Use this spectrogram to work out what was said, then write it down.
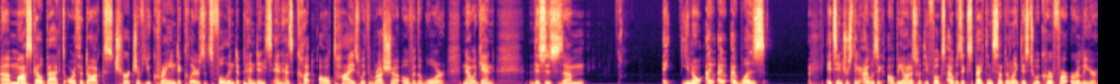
a Moscow backed Orthodox Church of Ukraine declares its full independence and has cut all ties with Russia over the war. Now, again, this is, um, eh, you know, I, I, I was it's interesting. I was I'll be honest with you folks. I was expecting something like this to occur far earlier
